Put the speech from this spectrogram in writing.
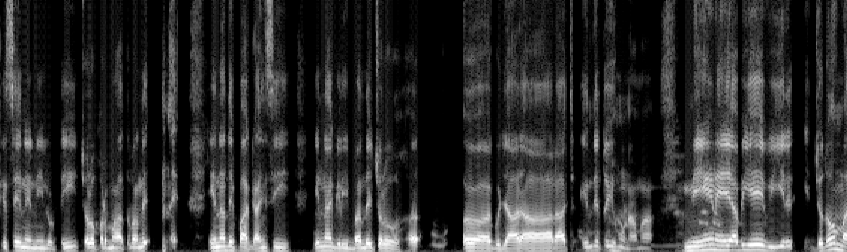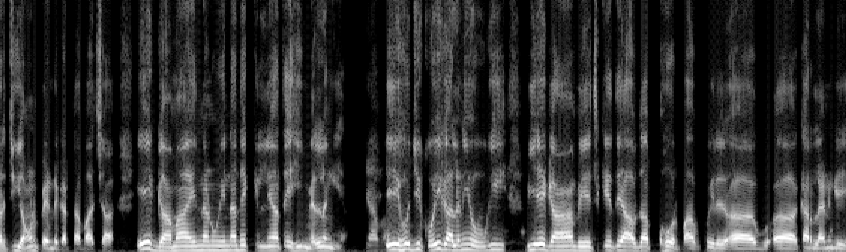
ਕਿਸੇ ਨੇ ਨਹੀਂ ਲੁੱਟੀ। ਚਲੋ ਪ੍ਰਮਾਤਮਾ ਦੇ ਇਹਨਾਂ ਦੇ ਭਾਗਾਂ ਹੀ ਸੀ। ਇਹਨਾਂ ਗਰੀਬਾਂ ਦੇ ਚਲੋ ਗੁਜ਼ਾਰਾ ਚ ਇਹਦੇ ਤੋਂ ਹੀ ਹੋਣਾ ਵਾ। ਮੇਨ ਇਹ ਆ ਵੀ ਇਹ ਵੀਰ ਜਦੋਂ ਮਰਜ਼ੀ ਆਉਣ ਪਿੰਡ ਗੱਟਾ ਬਾਦਸ਼ਾਹ ਇਹ ਗਾਵਾਂ ਇਹਨਾਂ ਨੂੰ ਇਹਨਾਂ ਦੇ ਕਿੱਲਿਆਂ ਤੇ ਹੀ ਮਿਲਣਗੀਆਂ। ਇਹੋ ਜੀ ਕੋਈ ਗੱਲ ਨਹੀਂ ਹੋਊਗੀ ਵੀ ਇਹ ਗਾਂ ਵੇਚ ਕੇ ਤੇ ਆਪਦਾ ਹੋਰ ਪਾਪ ਕੋਈ ਕਰ ਲੈਣਗੇ।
